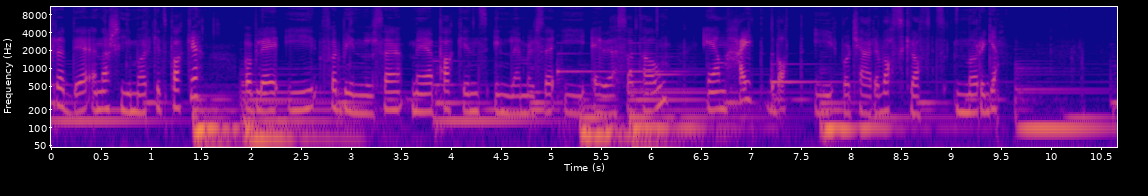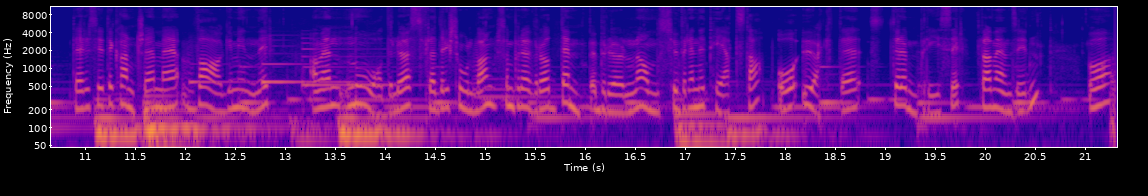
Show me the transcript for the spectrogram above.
tredje energimarkedspakke, og ble i forbindelse med pakkens innlemmelse i EØS-avtalen en heit debatt i vårt kjære Vasskrafts-Norge. Dere sitter kanskje med vage minner av en nådeløs Fredrik Solvang som prøver å dempe brølene om suverenitetstap og økte strømpriser fra den ene siden, og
